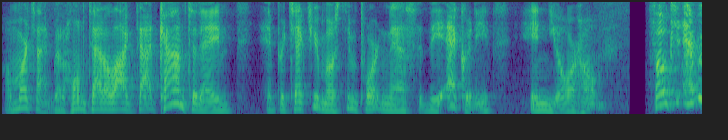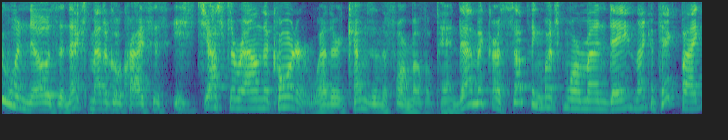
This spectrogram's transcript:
One more time, go to HometitleLock.com today and protect your most important asset, the equity in your home. Folks, everyone knows the next medical crisis is just around the corner, whether it comes in the form of a pandemic or something much more mundane like a tick bite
